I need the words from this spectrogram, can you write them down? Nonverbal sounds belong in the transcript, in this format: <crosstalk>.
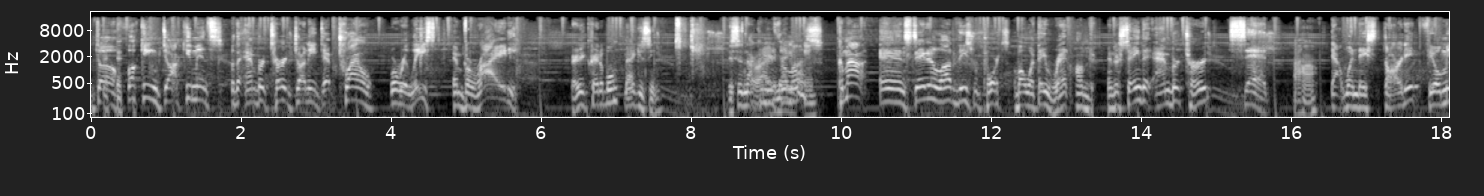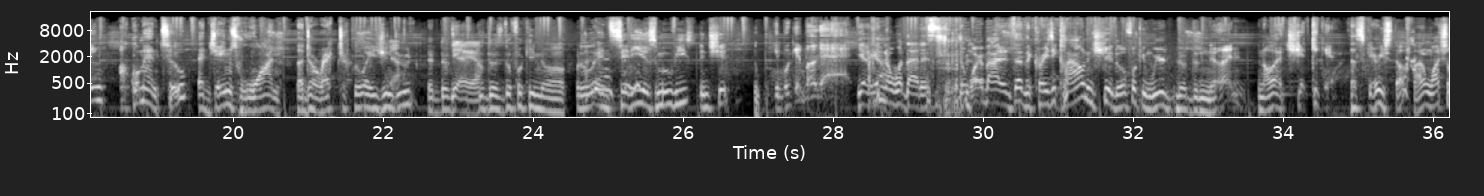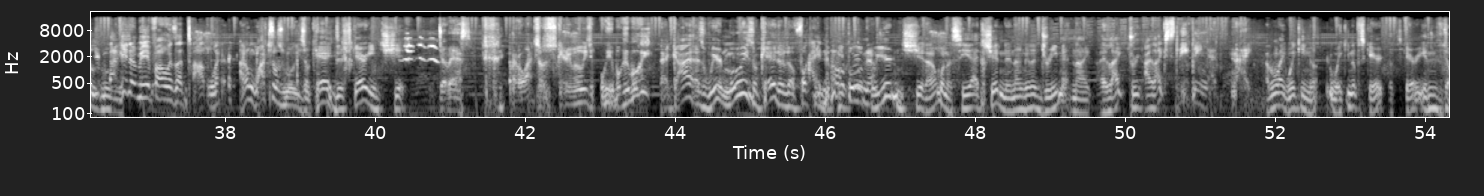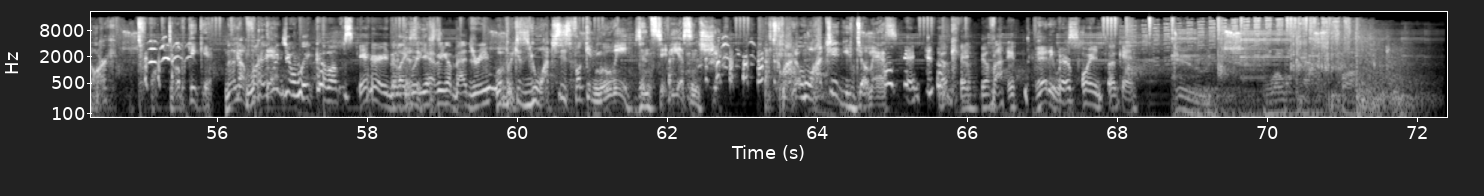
the <laughs> fucking documents for the Amber Turd Johnny Depp trial were released in Variety, very credible magazine. This is not Variety coming from magazine. us. Come out and stated a lot of these reports about what they read on there, and they're saying that Amber Turd said Uh huh. that when they started filming Aquaman 2, that James Wan, the director, little Asian Yeah. dude, that does, Yeah, yeah. that does the fucking uh, what are the Insidious movies and shit. Boogie boogie boogie. Yeah, I yeah. know what that is. <laughs> Don't worry about it. It's the crazy clown and shit. The little fucking weird, the, the nun and all that shit. Kick it. That's scary stuff. I don't watch those movies. Talking to me if I was a toddler. I don't watch those movies, okay? They're scary and shit. Dumbass. I don't watch those scary movies. Boogie, boogie, boogie. That guy has weird movies, okay? The, the fucking know, people look know. weird and shit. I don't want to see that shit, and then I'm gonna dream at night. I like dream. I like sleeping at night. I don't like waking up. Waking up scared. That's scary in the dark. It's fucked up. Kick it. No, no, fuck Why that. would you wake up scared? Like, were you having a bad dream? Well, because you watch this fucking movie. It's insidious and shit. That's why I don't watch it, you dumbass. <laughs> Okay, okay, yeah. fine. Anyways. Fair point. Okay. Dudes, woke as fuck.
